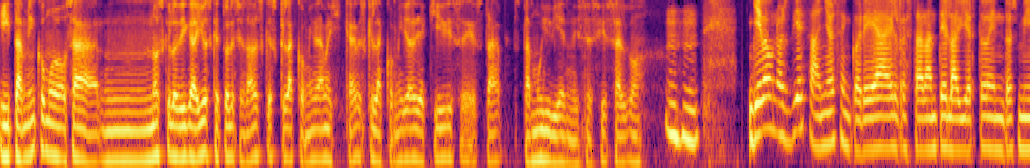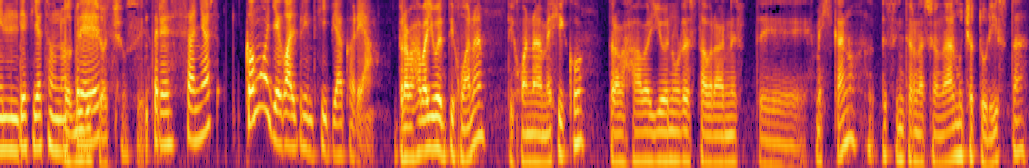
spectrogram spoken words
y también como, o sea, no es que lo diga yo, es que tú le dices, sabes que es que la comida mexicana, es que la comida de aquí, dice, está, está muy bien, dice, sí es algo. Lleva unos 10 años en Corea, el restaurante lo ha abierto en 2018, unos 2018, 3, sí. 3 años. ¿Cómo llegó al principio a Corea? Trabajaba yo en Tijuana, Tijuana, México. Trabajaba yo en un restaurante este, mexicano, es internacional, mucho turista.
